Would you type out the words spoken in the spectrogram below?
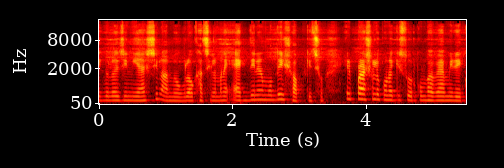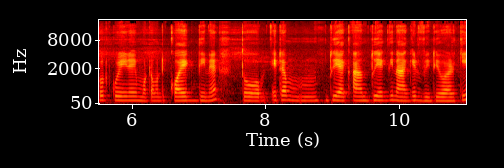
এগুলো যে নিয়ে আসছিল, আমি ওগুলোও খাচ্ছিলাম। মানে একদিনের মধ্যেই সব কিছু এরপর আসলে কোনো কিছু ওরকমভাবে আমি রেকর্ড করি নাই মোটামুটি কয়েক দিনের। তো এটা দুই এক দুই একদিন আগের ভিডিও আর কি।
